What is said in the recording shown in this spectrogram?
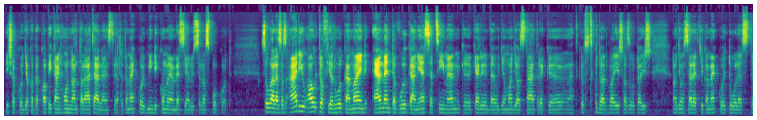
és akkor gyakorlatilag a kapitány honnan talált ellenszert. Tehát a McCoy mindig komolyan veszi először a Spockot. Szóval ez az Are you out of your Vulcan mind? Elment a vulkáni esze címen, kerül be ugye a magyar Star Trek hát köztudatba, és azóta is nagyon szeretjük a McCoy-tól ezt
